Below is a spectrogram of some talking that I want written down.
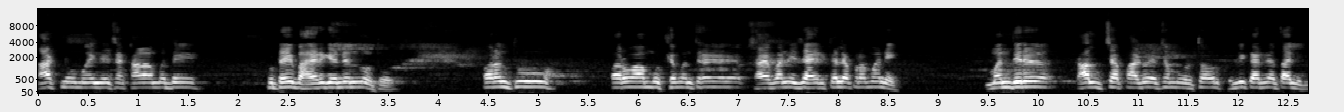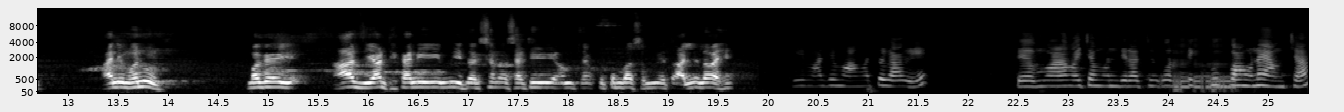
आठ नऊ महिन्याच्या काळामध्ये कुठेही बाहेर गेलेलो नव्हतो. परंतु परवा मुख्यमंत्री साहेबांनी जाहीर केल्याप्रमाणे मंदिरं कालच्या पाडव्याच्या मुहूर्तावर खुली करण्यात आली. आणि म्हणून मग आज या ठिकाणी मी दर्शनासाठी आमच्या कुटुंबासमेत आलेलो आहे. हे माझे मामाचं गाव आहे. त्या माळाबाईच्या मंदिराची वरती खूप भावना आहे आमच्या.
